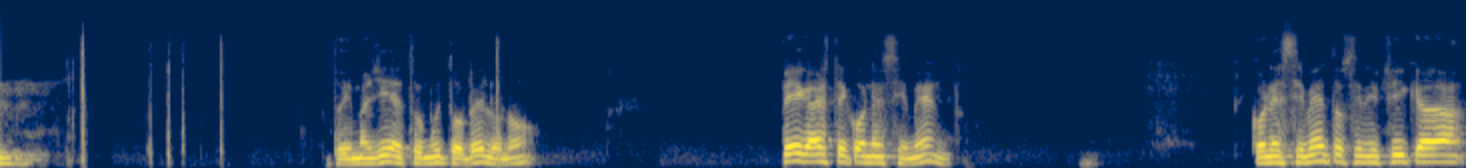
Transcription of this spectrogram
Entonces imagina, esto es muy belo, ¿no? Pega este conocimiento. Conocimiento significa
